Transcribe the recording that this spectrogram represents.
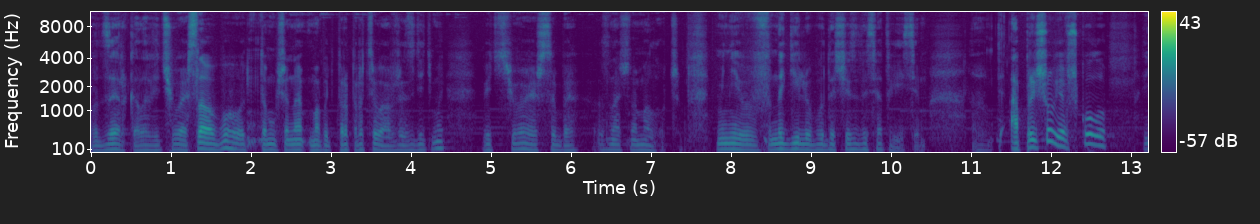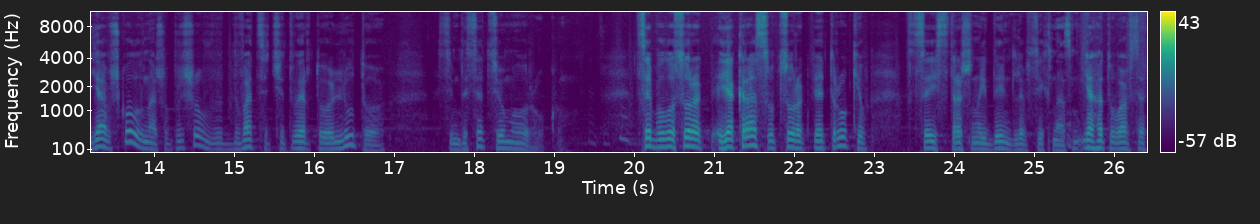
в дзеркало, відчуваєш, слава Богу, тому що, мабуть, пропрацював вже з дітьми, відчуваєш себе значно молодшим. Мені в неділю буде 68. Е, А прийшов я в школу, я в школу в нашу прийшов 24 лютого 77 року. Це було 40, якраз от 45 років в цей страшний день для всіх нас. Я готувався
